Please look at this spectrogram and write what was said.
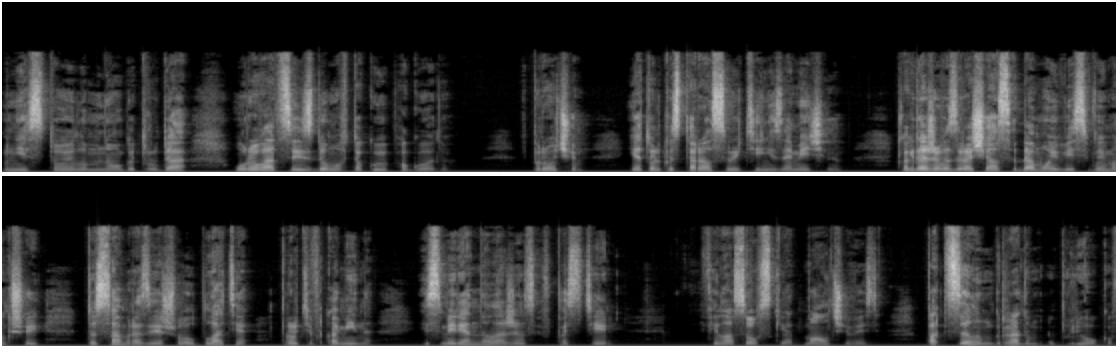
Мне стоило много труда урываться из дома в такую погоду. Впрочем, я только старался уйти незамеченным. Когда же возвращался домой весь вымокший, то сам развешивал платье против камина и смиренно ложился в постель, философски отмалчиваясь под целым градом упреков,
